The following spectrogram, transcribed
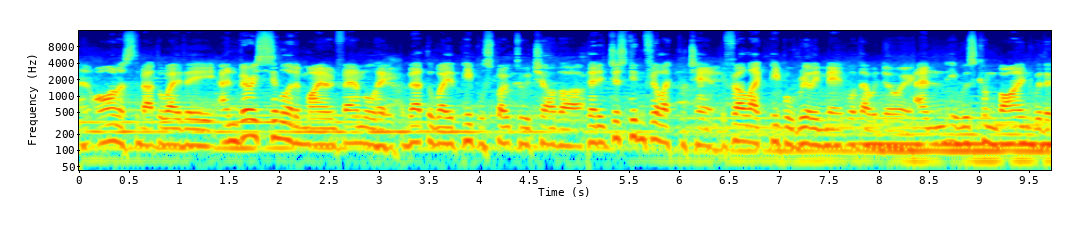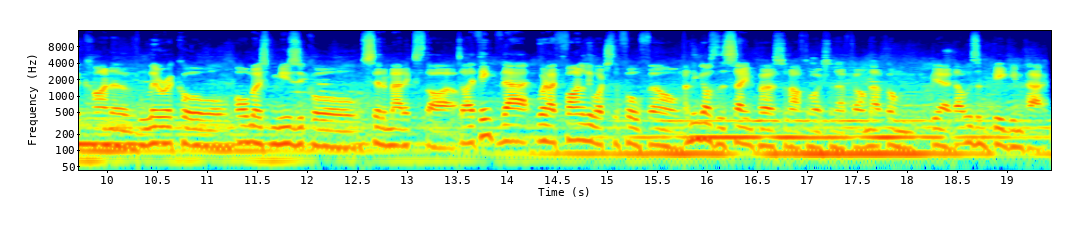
and honest about the way they, and very similar to my own family, about the way people spoke to each other, that it just didn't feel like pretend. It felt like people really meant what they were doing. And it was combined with a kind of lyrical, almost musical, cinematic style. So I think that when I finally watched the full film, I think I was the same person after watching that film. That film, yeah, that was a big impact.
